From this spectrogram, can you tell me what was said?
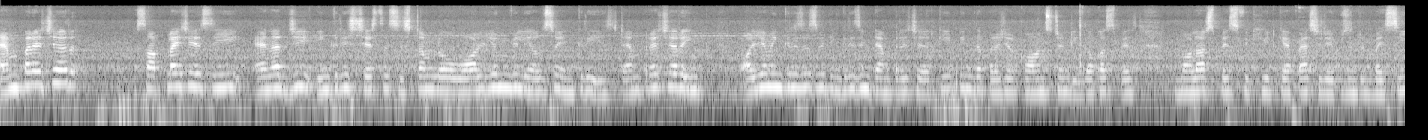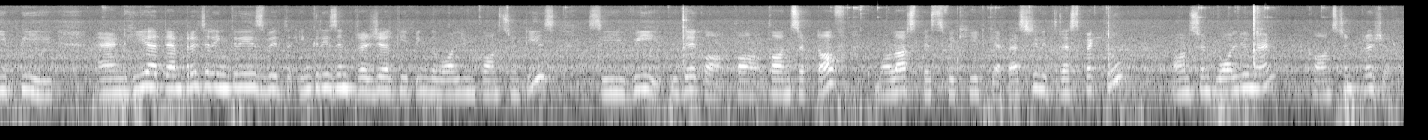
temperature supply చేసి ఎనర్జీ ఇంక్రీజ్ చేస్తే సిస్టంలో volume will also increase temperature volume increases with increase in temperature keeping the pressure constant ఇదొక space molar specific heat capacity represented by Cp and here temperature increase with increase in pressure keeping the volume constant is Cv ఇదే concept of molar specific heat capacity with respect to constant volume and constant pressure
